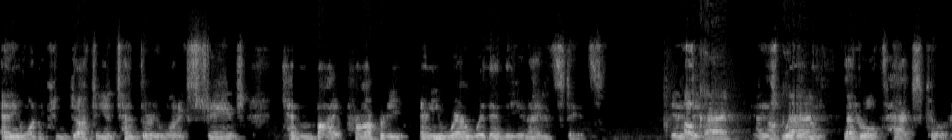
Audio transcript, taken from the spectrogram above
anyone conducting a 1031 exchange can buy property anywhere within the United States. It is okay. A, it is okay. within the federal tax code.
